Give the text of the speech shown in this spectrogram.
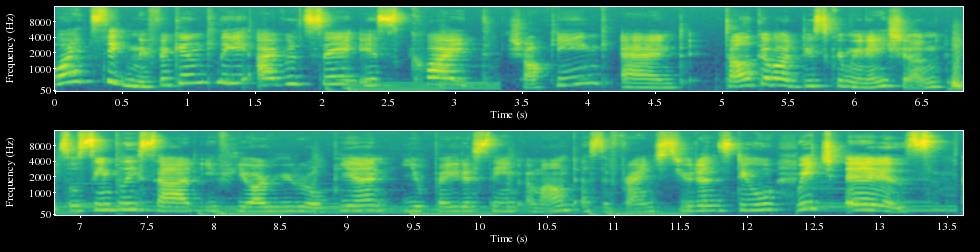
quite significantly, I would say is quite shocking and Talk about discrimination. So simply said, if you are European, you pay the same amount as the French students do, which is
